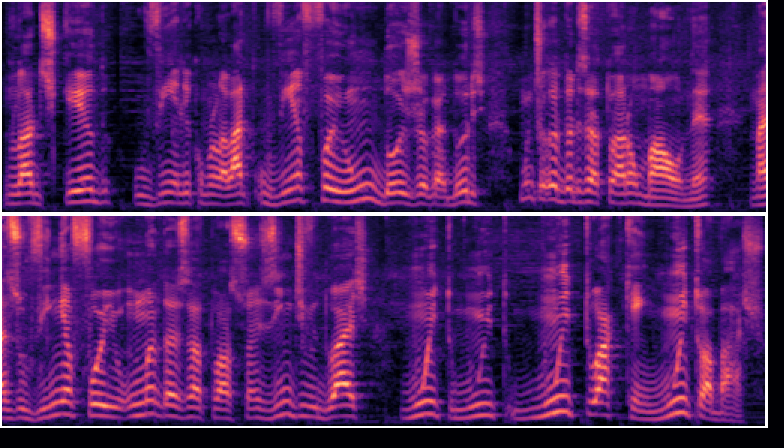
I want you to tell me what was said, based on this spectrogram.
no lado esquerdo, o Vinha ali como lado. O Vinha foi um dos jogadores, muitos jogadores atuaram mal, né? Mas o Vinha foi uma das atuações individuais muito, muito, muito aquém, muito abaixo.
